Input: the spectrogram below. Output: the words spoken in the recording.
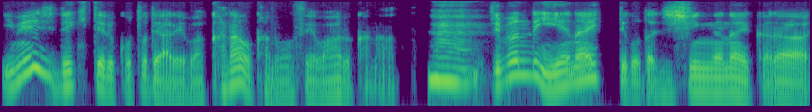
イメージできてることであれば、叶う可能性はあるかな。うん。自分で言えないってことは自信がないから、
